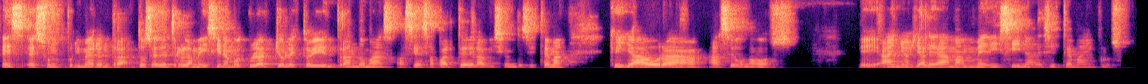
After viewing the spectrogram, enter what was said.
es, es, un primero entrar. Entonces, dentro de la medicina molecular, yo le estoy entrando más hacia esa parte de la visión del sistema, que ya ahora, hace unos eh, años, ya le llaman medicina de sistemas incluso.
